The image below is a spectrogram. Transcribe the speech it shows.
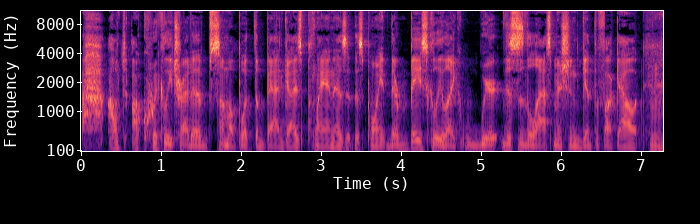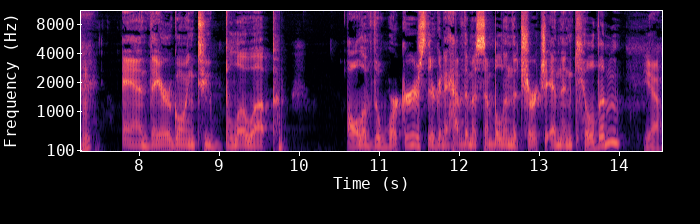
I'll I'll quickly try to sum up what the bad guys' plan is at this point. They're mm-hmm. basically like we're this is the last mission, get the fuck out. Mm-hmm. And they are going to blow up all of the workers. They're going to have them assemble in the church and then kill them. Yeah.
